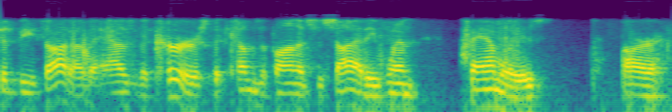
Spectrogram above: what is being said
should be thought of as the curse that comes upon a society when families are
